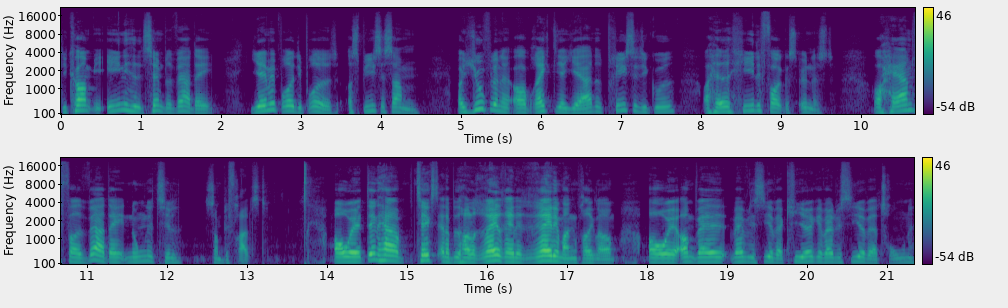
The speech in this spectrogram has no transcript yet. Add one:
De kom i enighed i templet hver dag. Hjemme brød de brødet og spiste sammen. Og jublende og oprigtige af hjertet priste de Gud og havde hele folkets yndest og Herren fåede hver dag nogle til som blev frelst. Og øh, den her tekst er der blevet holdt rigtig, rigtig, rigtig mange prædikner om. Og øh, om, hvad, hvad vil det sige at være kirke, hvad vil det sige at være troende.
